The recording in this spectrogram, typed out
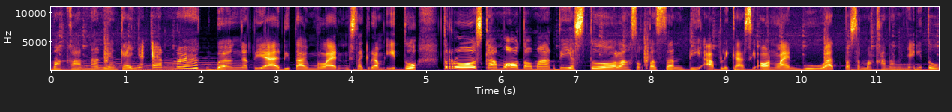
makanan yang kayaknya enak banget ya di timeline Instagram itu. Terus kamu otomatis tuh langsung pesen di aplikasi online buat pesen makanannya itu.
